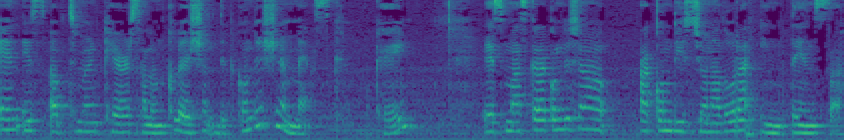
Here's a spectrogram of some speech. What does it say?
And it's Optimum Care Salon Collection Deep Conditioner Mask. Okay? Es máscara acondicionadora intensa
